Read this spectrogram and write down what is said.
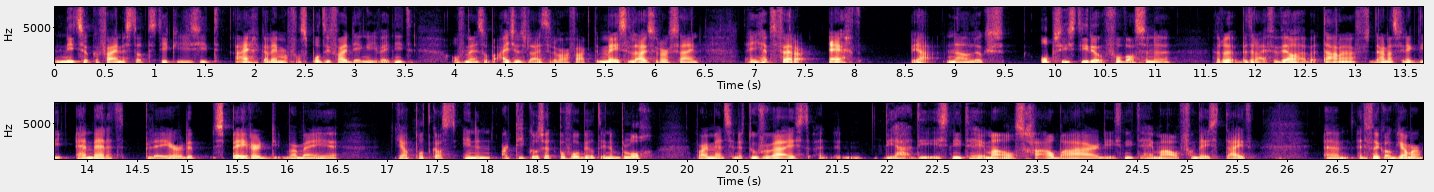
niet zulke fijne statistieken. Je ziet eigenlijk alleen maar van Spotify dingen. Je weet niet of mensen op iTunes luisteren, waar vaak de meeste luisteraars zijn. En je hebt verder echt ja, nauwelijks opties die de volwassenen bedrijven wel hebben. Daarnaast, daarnaast vind ik die embedded player, de speler waarmee je jouw podcast in een artikel zet, bijvoorbeeld in een blog, waar mensen naartoe verwijst. Die, ja, die is niet helemaal schaalbaar, die is niet helemaal van deze tijd. Um, en dat vind ik ook jammer.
